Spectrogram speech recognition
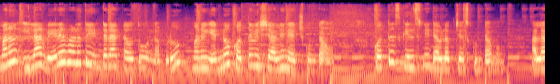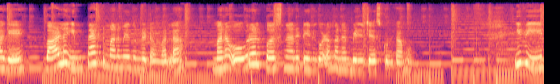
మనం ఇలా వేరే వాళ్ళతో ఇంటరాక్ట్ అవుతూ ఉన్నప్పుడు మనం ఎన్నో కొత్త విషయాల్ని నేర్చుకుంటాము. కొత్త స్కిల్స్ని డెవలప్ చేసుకుంటాము. అలాగే వాళ్ళ ఇంపాక్ట్ మన మీద ఉండటం వల్ల మన ఓవరాల్ పర్సనాలిటీని కూడా మనం బిల్డ్ చేసుకుంటాము. ఇవి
